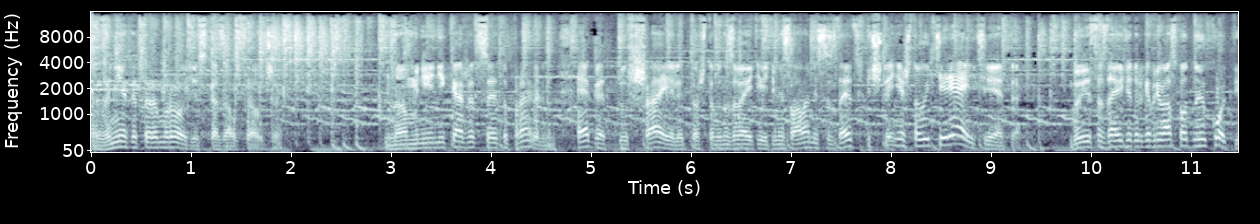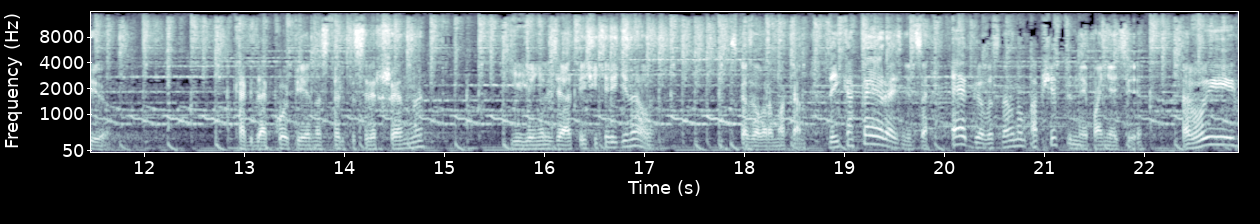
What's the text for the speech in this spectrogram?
«В некотором роде», — сказал Фелджи. Но мне не кажется это правильным. Эго, душа или то, что вы называете этими словами, создает впечатление, что вы теряете это. Вы создаете только превосходную копию. Когда копия настолько совершенна, ее нельзя отличить оригинала, сказал Рамакан. Да и какая разница? Эго в основном общественное понятие. Вы,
